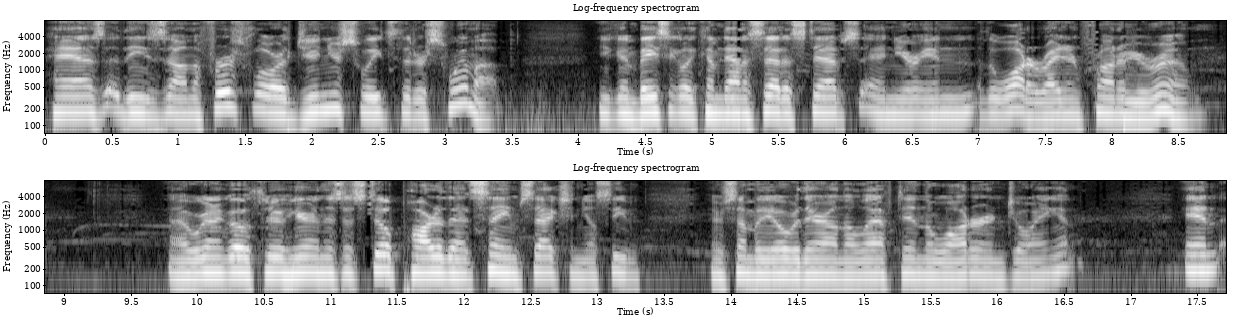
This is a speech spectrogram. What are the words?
has these on the first floor junior suites that are swim up. You can basically come down a set of steps and you're in the water right in front of your room. Uh, we're going to go through here, and this is still part of that same section. You'll see there's somebody over there on the left in the water enjoying it. And uh,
